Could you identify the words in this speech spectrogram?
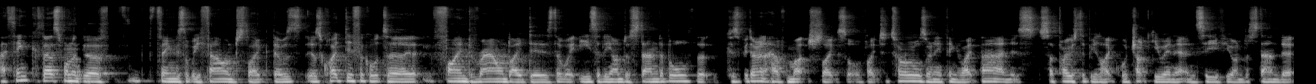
I think that's one of the things that we found. Like there was, it was quite difficult to find round ideas that were easily understandable. That because we don't have much like sort of like tutorials or anything like that, and it's supposed to be like we'll chuck you in it and see if you understand it.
